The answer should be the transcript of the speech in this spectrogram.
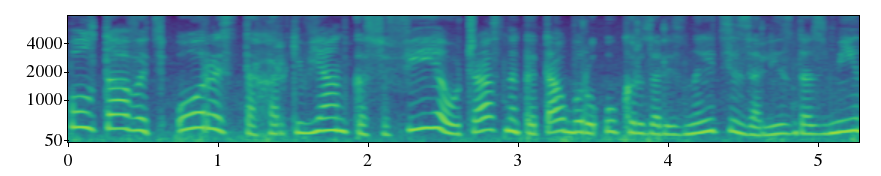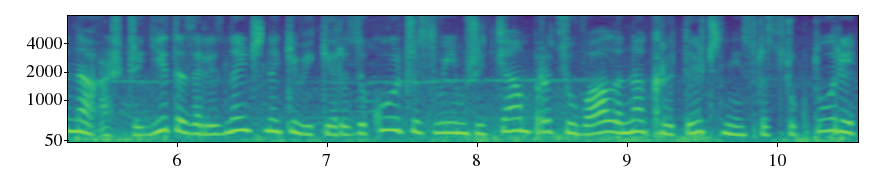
Полтавець Орест та харків'янка Софія учасники табору Укрзалізниці Залізна зміна, а ще діти залізничників, які ризикуючи своїм життям, працювали на критичній інфраструктурі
